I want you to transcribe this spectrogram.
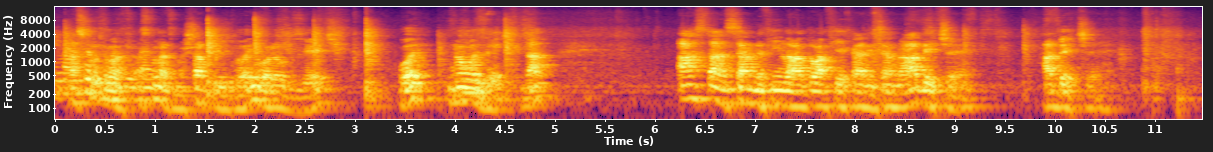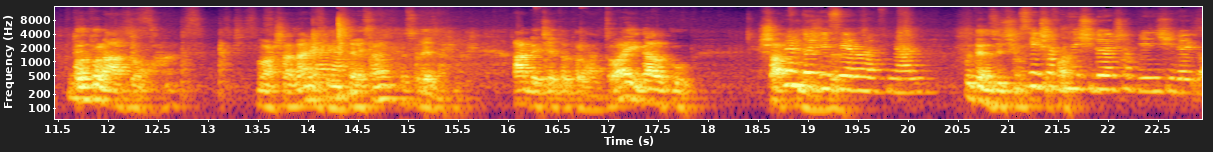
E mai Ascultă-mă, ușor. ascultați-mă, 72 ori 80 ori 90, da? Asta înseamnă, fiind la a doua fiecare, înseamnă ABC, ABC, totul la a doua. Nu așa, dar ne Da, fi da. interesant, că să vezi așa. ABC totul la a doua, egal cu Avem 2 de 72. 0 la final. Putem zice Să fie 72 ori 72 că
